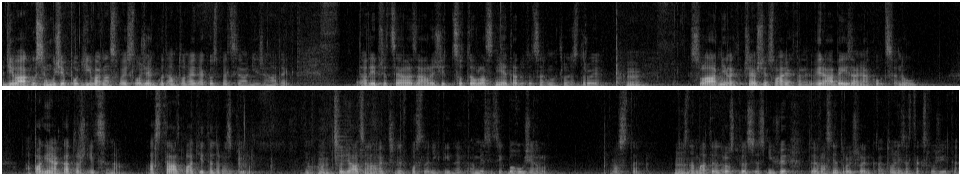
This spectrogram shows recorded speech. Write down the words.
diváků se může podívat na svoji složenku, tam to najde jako speciální řádek. Tady přece ale záleží, co to vlastně je ta dotace na obnovitelné zdroje. Hmm. Solární, především solární elektrárny vyrábějí za nějakou cenu a pak je nějaká tržní cena. A stát platí ten rozdíl. No a co dělá cena elektřiny v posledních týdnech a měsících? Bohužel roste. To znamená, ten rozdíl se snižuje. To je vlastně trojčlenka, to není zase tak složité.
